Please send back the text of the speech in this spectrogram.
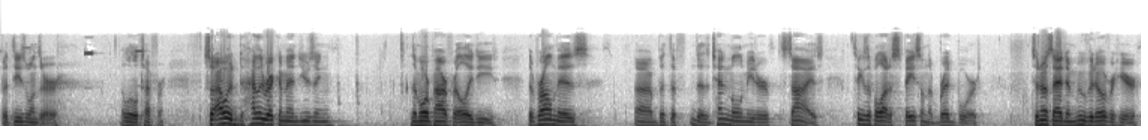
But these ones are a little tougher. So I would highly recommend using the more powerful LED. The problem is uh, that the, the 10 millimeter size takes up a lot of space on the breadboard. So notice I had to move it over here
